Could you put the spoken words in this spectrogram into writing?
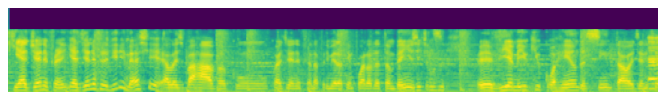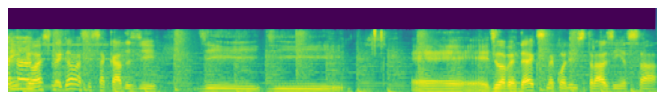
que é a Jennifer, e a Jennifer vira e mexe, ela esbarrava com, com a Jennifer na primeira temporada também, e a gente nos, eh, via meio que correndo assim tal. A Jennifer, Aham. eu acho legal essas sacadas de. de. de é, de Lower Decks, né, quando eles trazem essa,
